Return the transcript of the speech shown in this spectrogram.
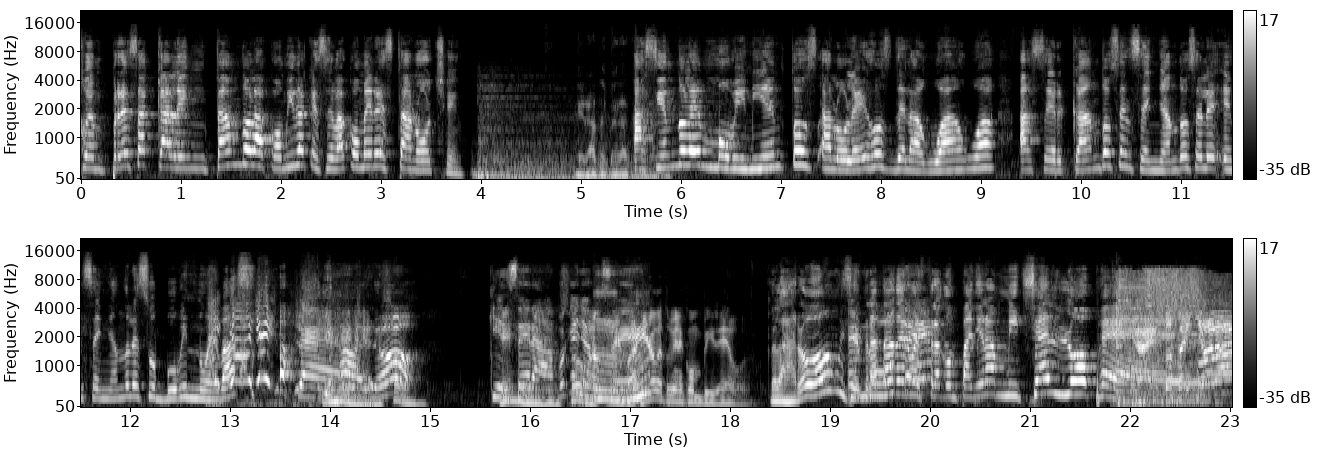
su empresa calentando la comida que se va a comer esta noche. Espérate, espérate. Haciéndole movimientos a lo lejos de la guagua, acercándose, enseñándosele, enseñándole sus boobies nuevas. Ay, no. eso? ¿Qué ¿Quién es será? Porque eso? yo no Me sé. imagino que tú vienes con video. Claro, y se Embuste. trata de nuestra compañera Michelle López. Mira esto, señora.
